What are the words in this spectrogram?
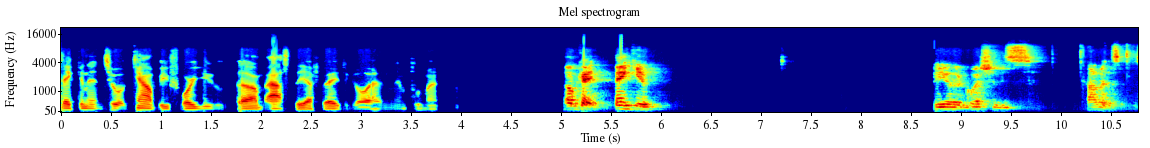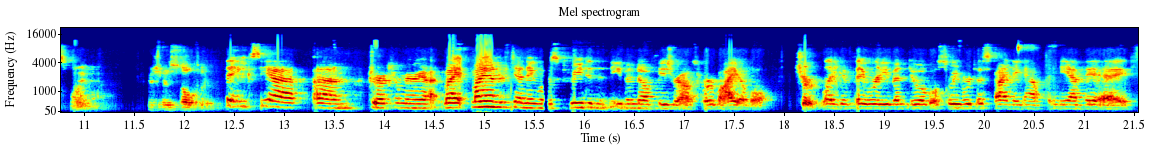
taken into account before you um, ask the FAA to go ahead and implement. Okay, thank you. Any other questions, comments at this point? Commissioner Stoltzman? Thanks, yeah, um, Director Marriott, my, my understanding was we didn't even know if these routes were viable. Sure. like if they were even doable. So we were just finding out from the FAA,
